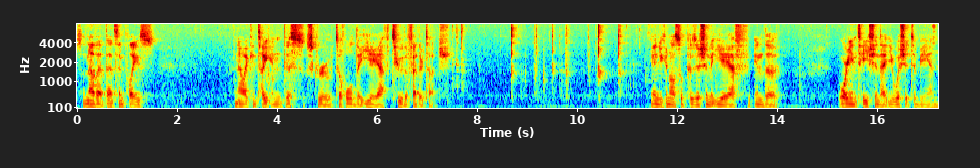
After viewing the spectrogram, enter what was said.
So now that that's in place, now I can tighten this screw to hold the EAF to the feather touch. And you can also position the EAF in the orientation that you wish it to be in.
